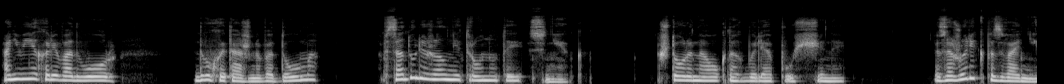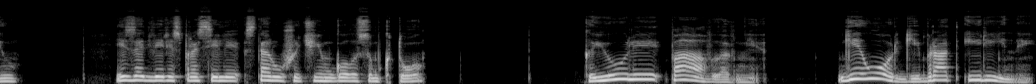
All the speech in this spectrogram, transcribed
Они въехали во двор двухэтажного дома. В саду лежал нетронутый снег. Шторы на окнах были опущены. Зажорик позвонил. Из-за двери спросили старушечьим голосом «Кто?». «К Юлии Павловне. Георгий, брат Ирины.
